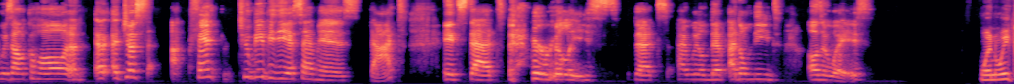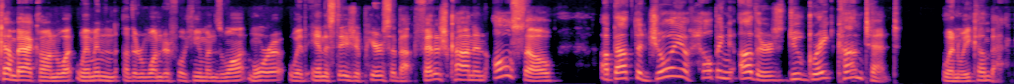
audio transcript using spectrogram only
with alcohol and I, uh, just uh, fan to me BDSM is that it's that release that I will never I don't need other ways. When we come back on what women and other wonderful humans want, more with Anastasia Pierce about FetishCon and also about the joy of helping others do great content when we come back.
